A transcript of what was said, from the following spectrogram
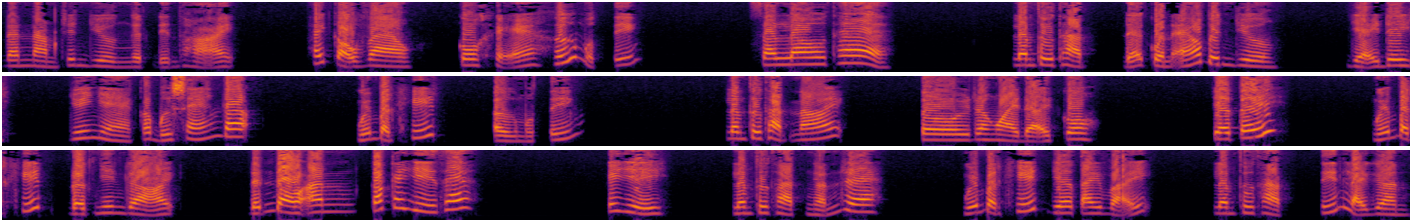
đang nằm trên giường nghịch điện thoại. Thấy cậu vào, cô khẽ hứ một tiếng. Sao lâu thế lâm thu thạch để quần áo bên giường. Dậy đi, dưới nhà có bữa sáng đó. Nguyễn bạch khiết ừ một tiếng. Lâm thu thạch nói, tôi ra ngoài đợi cô. Chờ tí. Nguyễn bạch khiết đột nhiên gọi đỉnh đầu anh có cái gì thế? Cái gì? Lâm thu thạch ngẩng ra. Nguyễn bạch khiết giơ tay vẫy. Lâm thu thạch tiến lại gần.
